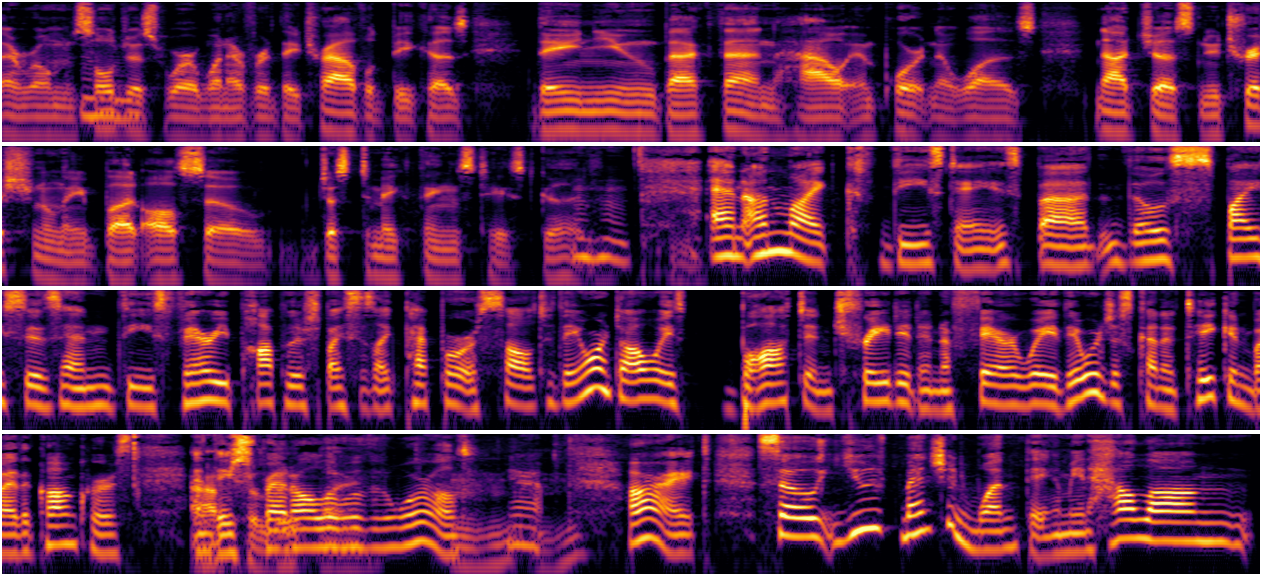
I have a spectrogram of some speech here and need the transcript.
uh, Roman soldiers were whenever they traveled because they knew back then how important it was, not just nutritionally, but also just to make things taste good. Mm-hmm. And unlike these days, but those spices and these very popular spices like pepper or salt, they weren't always bought and traded in a fair way. They were just kind of taken by the conquerors and they spread all over the world. Mm-hmm, yeah. Mm-hmm. All right. So you mentioned one thing. I mean, how long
